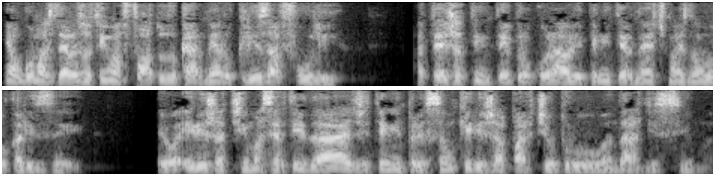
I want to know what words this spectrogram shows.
Em algumas delas eu tenho uma foto do Carmelo Crisafulli. Até já tentei procurá-lo pela internet, mas não localizei. Eu, ele já tinha uma certa idade, tenho a impressão que ele já partiu para o andar de cima.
